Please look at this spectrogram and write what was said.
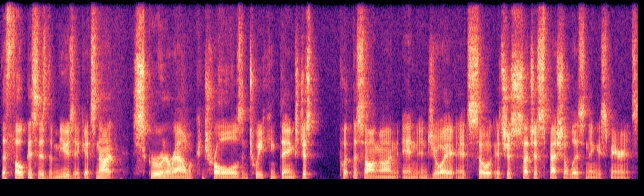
The focus is the music. It's not screwing around with controls and tweaking things. Just put the song on and enjoy it. And it's so it's just such a special listening experience.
